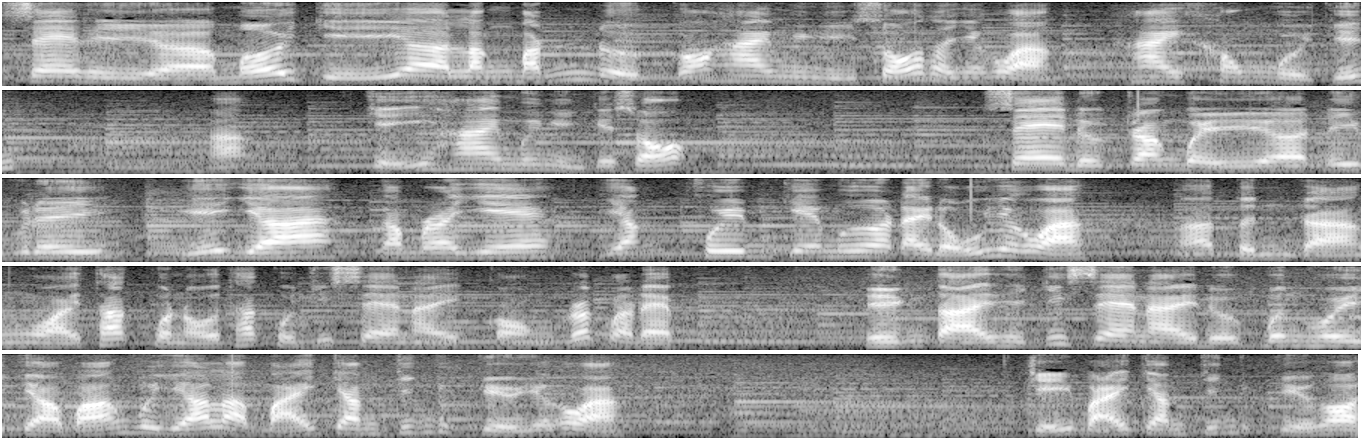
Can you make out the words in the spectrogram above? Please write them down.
Xe thì à, mới chỉ à, lăn bánh được có 20.000 số thôi nha các bạn. 2019 Đó, Chỉ 20.000 cây số. Xe được trang bị ờ, DVD, ghế da, camera da gắn phim che mưa đầy đủ nha các bạn. Đó, Tình trạng ngoại thất và nội thất của chiếc xe này còn rất là đẹp. Hiện tại thì chiếc xe này được bên Huy chào bán với giá là 790 triệu nha các bạn. Chỉ 790 triệu thôi.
